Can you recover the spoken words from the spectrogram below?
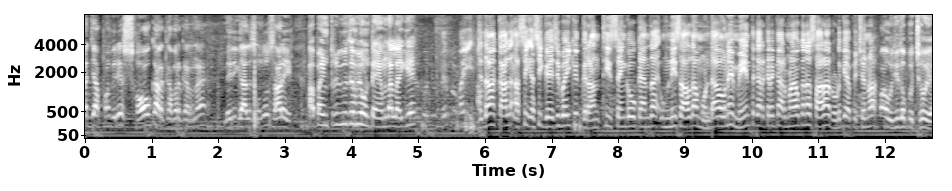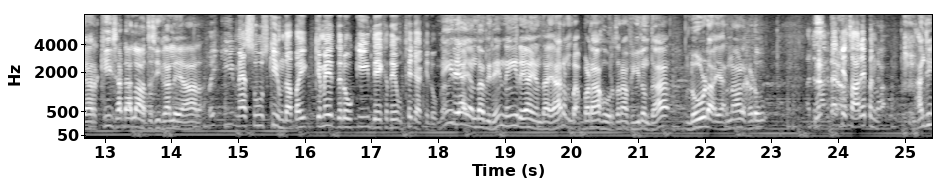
ਅੱਜ ਆਪਾਂ ਵੀਰੇ 100 ਘਰ ਕਵਰ ਕਰਨਾ ਹੈ। ਮੇਰੀ ਗੱਲ ਸੁਣ ਲਓ ਸਾਰੇ। ਆਪਾਂ ਇੰਟਰਵਿਊ ਤੇ ਵੀ ਹੁਣ ਟਾਈਮ ਨਾ ਲਾਈਏ। ਬਿਲਕੁਲ ਬਾਈ ਜਿੱਦਾਂ ਕੱਲ ਅਸੀਂ ਅਸੀਂ ਗਏ ਸੀ ਬਾਈ ਕਿ ਗ੍ਰਾਂਥੀ ਸਿੰਘ ਉਹ ਕਹਿੰਦਾ 19 ਸਾਲ ਦਾ ਮੁੰਡਾ ਉਹਨੇ ਮਿਹਨਤ ਕਰ ਕਰ ਘਰ ਬਣਾਇਆ ਉਹ ਕਹਿੰਦਾ ਸਾਰਾ ਰੁੜ ਗਿਆ ਪਿੱਛੇ ਨਾ ਭਾਊ ਜੀ ਤੋਂ ਪੁੱਛੋ ਯਾਰ ਕੀ ਸਾਡਾ ਹਾਲਾਤ ਸੀ ਗੱਲ ਯਾਰ? ਬਾਈ ਕੀ ਮਹਿਸੂਸ ਕੀ ਹੁੰਦਾ ਬਾਈ? ਕਿਵੇਂ ਦਿਲੋਂ ਕੀ ਦੇਖਦੇ ਉੱਥੇ ਜਾ ਕੇ ਲੋਕ ਨਹੀਂ ਰਿਹਾ ਜਾਂਦਾ ਵੀਰੇ ਨਹੀਂ ਰਿਹਾ ਜਾਂਦਾ ਯਾਰ। ਬ- ਬੜਾ ਹੋਰ ਤਰ੍ਹਾਂ ਫੀਲ ਹੁੰਦਾ। ਲੋੜ ਆ ਯਾਰ ਨਾਲ ਖੜੋ। ਅੱਜ ਲੱਗਦਾ ਕਿ ਸਾਰੇ ਪੰਜਾਬ ਹਾਂਜੀ।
